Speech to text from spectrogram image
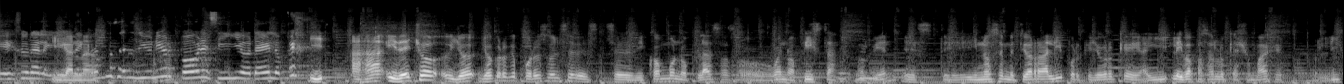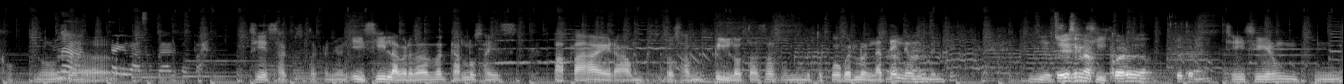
Sí. Sí, es una leyenda. gana. Carlos Sainz Jr., pobrecillo, nadie lo. Y, ajá, y de hecho, yo, yo creo que por eso él se, des- se dedicó a monoplazas, o bueno, a pista, más bien, este, y no se metió a rally, porque yo creo que ahí le iba a pasar lo que a Schumacher, el hijo, ¿no? O No, sea, nunca iba a superar al papá. sí, exacto, está cañón. Y sí, la verdad, Carlos Sainz, papá, era un, o sea, un pilotazazo, me tocó verlo en la tele, obviamente. Y Sí, este, sí me sí, acuerdo. Yo también. Sí, sí, era un, un-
